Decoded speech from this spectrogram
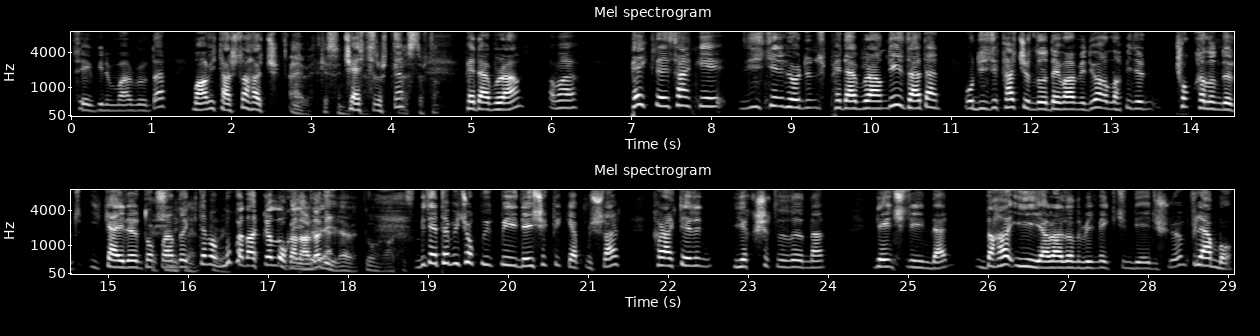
sevgilim var burada. Mavi Taşlı Haç. Evet kesinlikle. Chesterton. Chesterton. Peder Brown. Ama pek de sanki dizisini gördüğünüz Peder Brown değil. Zaten o dizi kaç yıldır devam ediyor. Allah bilir çok kalındır hikayelerin toplandığı kitap ama bu kadar kalın O kadar da yani. değil evet doğru haklısın. Bir de tabii çok büyük bir değişiklik yapmışlar. Karakterin yakışıklılığından, gençliğinden daha iyi yararlanabilmek için diye düşünüyorum. Flambo.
